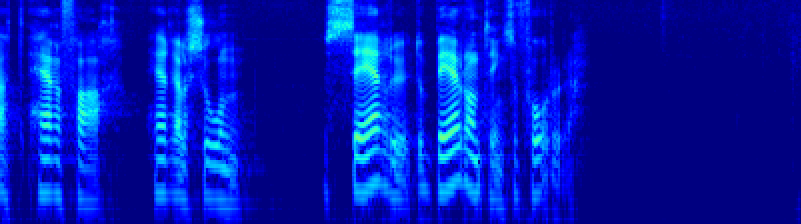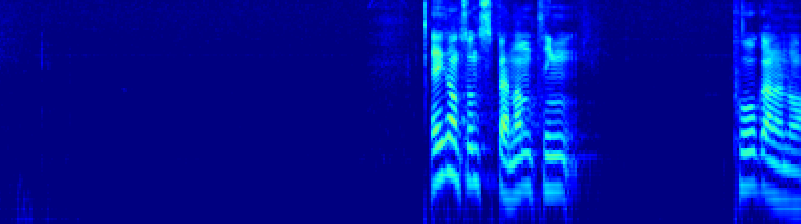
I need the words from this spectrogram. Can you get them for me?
at her er far, her er relasjonen. Så ser du, da ber du om ting, så får du det. Jeg har en sånn spennende ting pågående nå.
